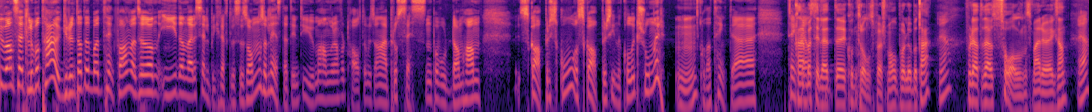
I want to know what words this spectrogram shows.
Uansett Louboutin. Grunnen til at jeg bare tenkte på han vet du, sånn, I den der selvbekreftelsesånden så leste jeg et intervju med han hvor han fortalte om liksom, den her prosessen på hvordan han skaper sko og skaper sine kolleksjoner. Mm. Og da tenkte jeg, tenkte Kan jeg bare stille et uh, kontrollspørsmål på Louboutin? Ja. Fordi at det er jo sålen som er rød, ikke sant? Ja.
